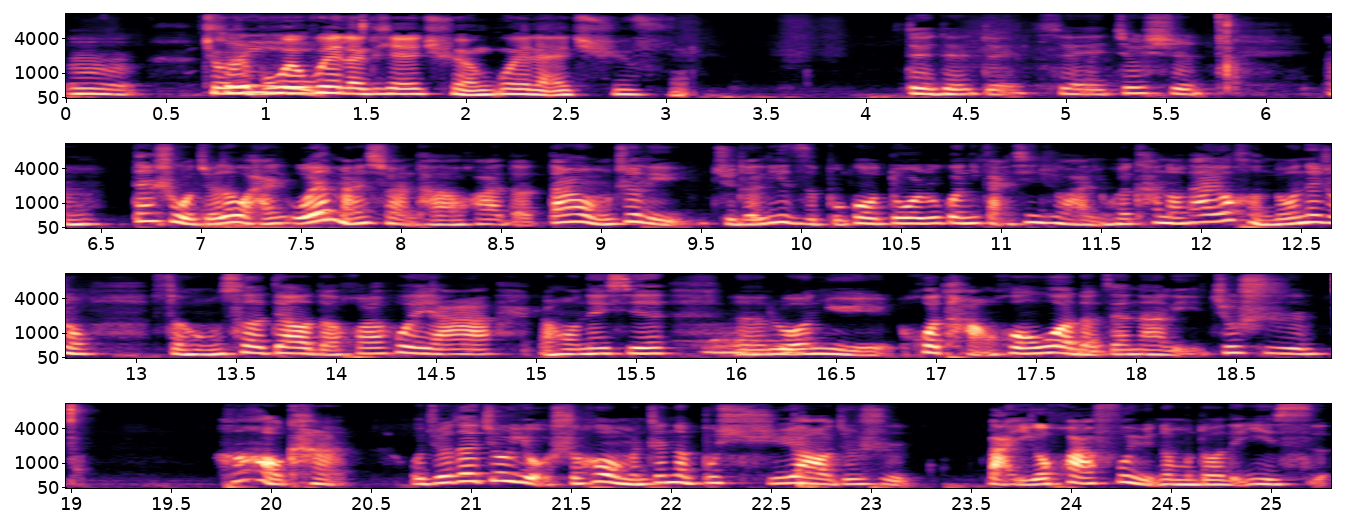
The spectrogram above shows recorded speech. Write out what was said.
嗯，就是不会为了这些权贵来屈服。对对对，所以就是，嗯，但是我觉得我还我也蛮喜欢他的画的。当然，我们这里举的例子不够多。如果你感兴趣的话，你会看到他有很多那种粉红色调的花卉呀，然后那些嗯裸女或躺或卧的在那里，就是很好看。我觉得就有时候我们真的不需要，就是把一个画赋予那么多的意思。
